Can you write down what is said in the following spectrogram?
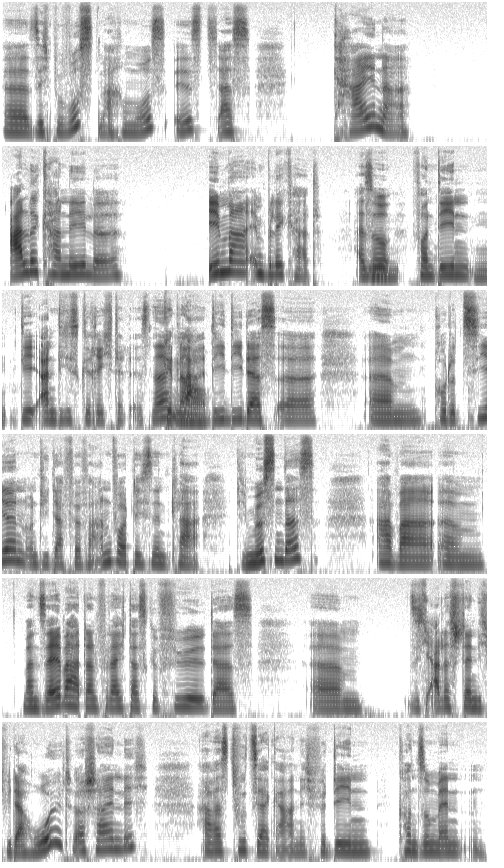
äh, sich bewusst machen muss, ist, dass keiner alle Kanäle immer im Blick hat. Also mhm. von denen, mhm. die, an die es gerichtet ist. Ne? Genau. Klar, die, die das äh, ähm, produzieren und die dafür verantwortlich sind, klar, die müssen das. Aber ähm, man selber hat dann vielleicht das Gefühl, dass ähm, sich alles ständig wiederholt, wahrscheinlich. Aber es tut es ja gar nicht für den Konsumenten.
